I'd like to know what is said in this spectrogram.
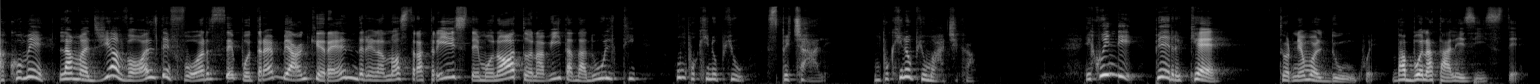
a come la magia a volte forse potrebbe anche rendere la nostra triste e monotona vita da adulti un pochino più speciale, un pochino più magica. E quindi perché, torniamo al dunque, Babbo Natale esiste?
